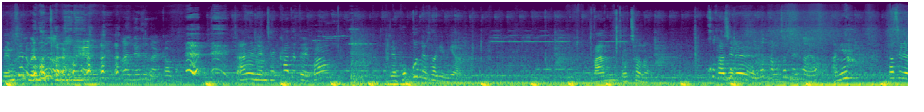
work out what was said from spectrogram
냄새를 왜 맡아요? 아니 냄새 날까봐. 자, 안에는 제 카드들과 이제 복권을 사기 위한 15,000원. 사실은- 그거 당첨됐나요? 아니요. 사실은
